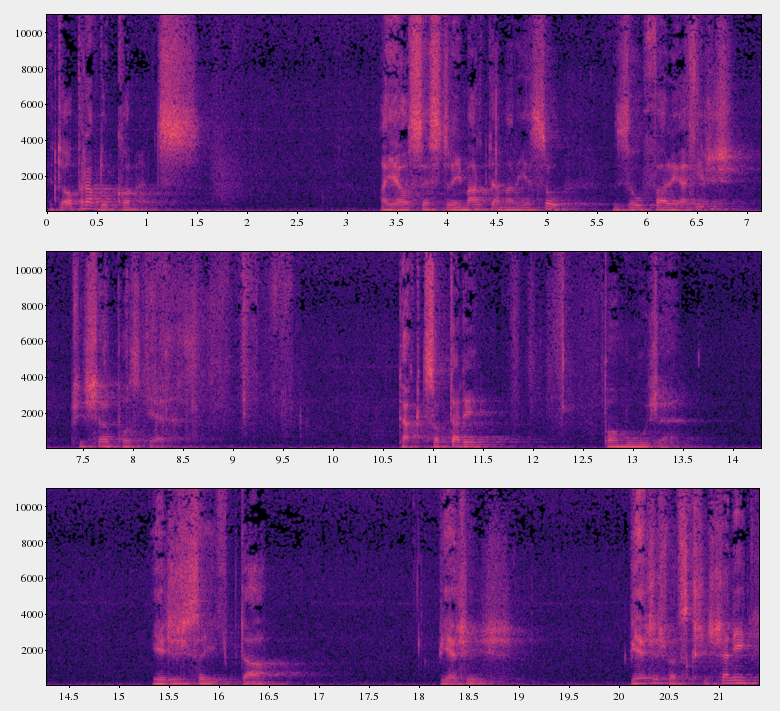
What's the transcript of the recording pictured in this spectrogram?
Je to opravdu konec. A jeho sestry Marta a Marie jsou zoufali a Ježíš přišel pozdě. Tak co tady pomůže? Ježíš se jich ptá, věříš? Věříš ve vzkříšení?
